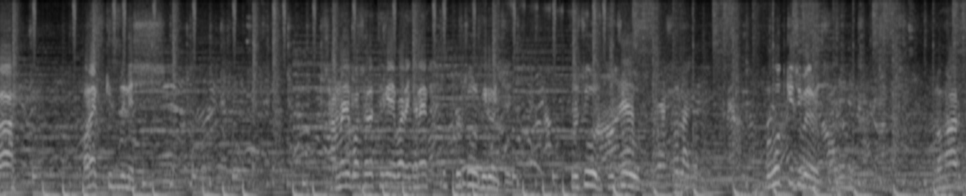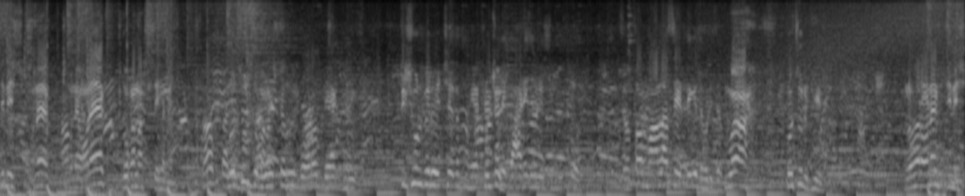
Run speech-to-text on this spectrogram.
বাহ, অনেক কিছু জিনিস। সামনের বছরের থেকে এবার এখানে খুব প্রচুর ভিড় হয়েছে। প্রচুর প্রচুর। লাগে বহুত কিছু বের হয়েছে। লোহার জিনিস অনেক মানে অনেক দোকান আসছে এখানে। প্রচুর দোকান। বড় ব্যাগ ধরেছি। ত্রিশূল বের হচ্ছে গাড়ি ধরেছি যত মাল আছে এর দিকে ধরেছে বাহ প্রচুর ভিড়। লোহার অনেক জিনিস।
